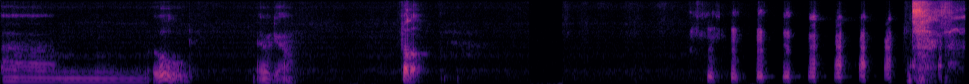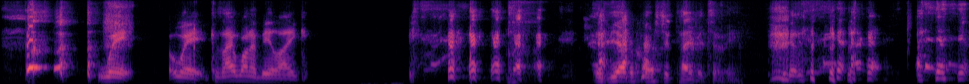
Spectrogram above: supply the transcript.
Um. Ooh. There we go. Philip. Wait, wait, because I want to be like. If you have a question, type it to me.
